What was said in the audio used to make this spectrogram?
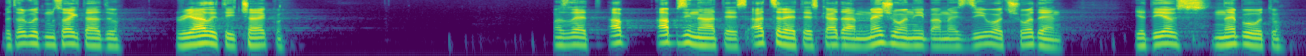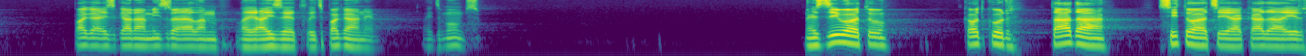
Bet varbūt mums vajag tādu reality cheku, mazliet ap, apzināties, atcerēties, kādā mežonībā mēs dzīvotu šodien, ja Dievs nebūtu pagājis garām Izrēlam, lai aizietu līdz pagāniem, līdz mums. Mēs dzīvotu kaut kur tādā situācijā, kādā ir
